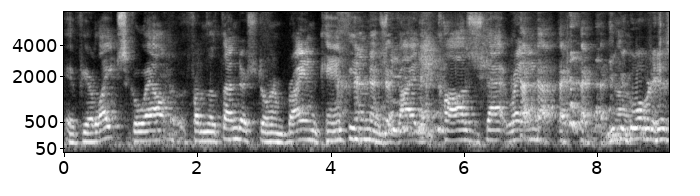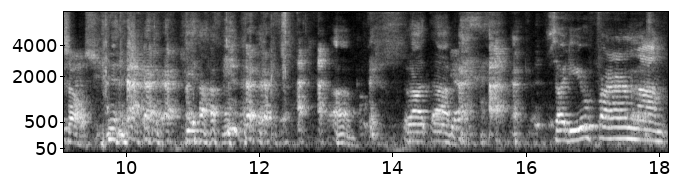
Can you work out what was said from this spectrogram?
if your lights go out from the thunderstorm, Brian Campion is the guy that caused that rain. You could go over to his house. Yeah. Um, But, um, so do you farm, um,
